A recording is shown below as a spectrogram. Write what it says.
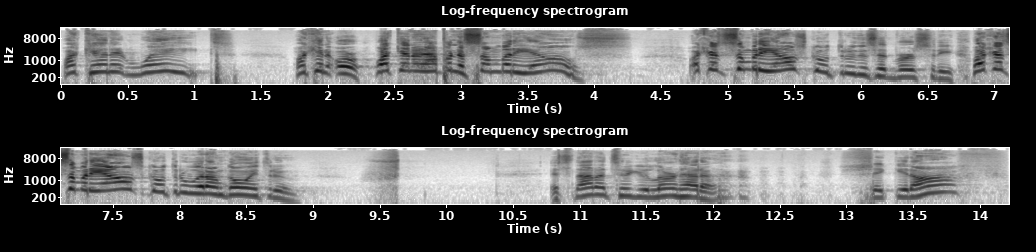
Why can't it wait? Why can't or why can't it happen to somebody else? Why can't somebody else go through this adversity? Why can't somebody else go through what I'm going through? It's not until you learn how to shake it off,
